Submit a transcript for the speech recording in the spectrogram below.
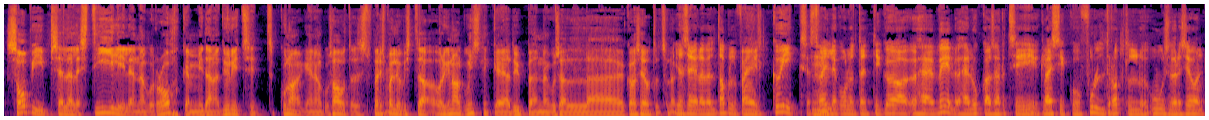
sobib sellele stiilile nagu rohkem, mida nad üritasid kunagi nagu saavutada, sest päris palju vist originaalkunstnikke ja tüüpe on nagu seal äh, ka seotud sellega. ja see ei ole veel Double Fine'ilt kõik, sest mm. välja kuulutati ka ühe, veel ühe LucasArtsi klassiku Full Throttle uus versioon.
